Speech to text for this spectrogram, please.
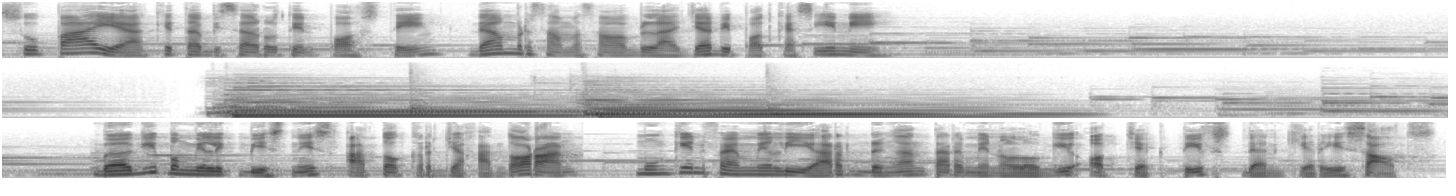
supaya kita bisa rutin posting dan bersama-sama belajar di podcast ini. Bagi pemilik bisnis atau kerja kantoran, mungkin familiar dengan terminologi objectives dan key results.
